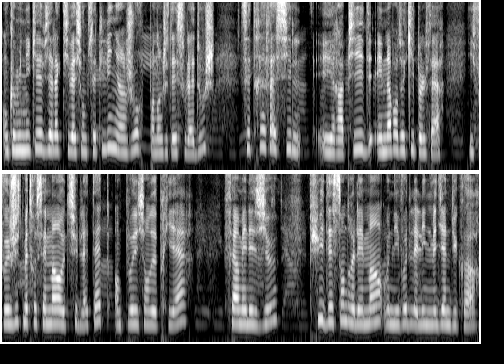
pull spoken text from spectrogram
On communiquait via l'activation de cette ligne un jour pendant que j'étais sous la douche. C'est très facile et rapide et n'importe qui peut le faire. Il faut juste mettre ses mains au-dessus de la tête en position de prière, fermer les yeux, puis descendre les mains au niveau de la ligne médiane du corps.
